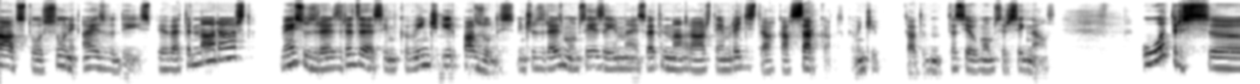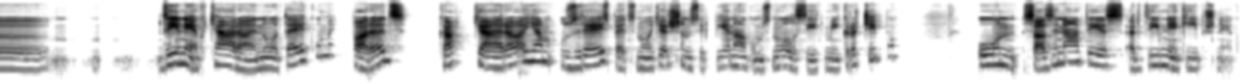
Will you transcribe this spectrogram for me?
kāds to suni aizvedīs pie veterinārā ārsta. Mēs uzreiz redzēsim, ka viņš ir pazudis. Viņš uzreiz mums iezīmēs veterinārā ārstiem reģistrā kā sarkans. Ir, tātad, tas jau mums ir signāls. Otrs dzīvnieku ķērāja noteikumi paredz, ka ķērājam uzreiz pēc noķeršanas ir pienākums nolasīt mikročipu un sazināties ar dzīvnieku īpašnieku.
